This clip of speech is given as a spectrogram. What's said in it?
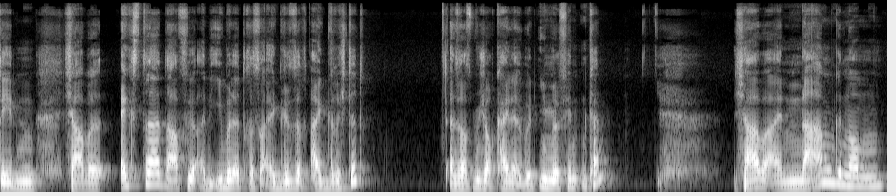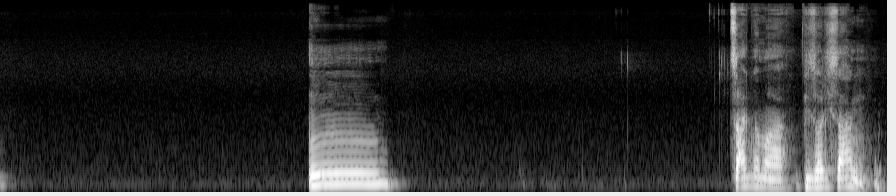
Den, ich habe extra dafür eine E-Mail-Adresse eingerichtet. Also, dass mich auch keiner über E-Mail finden kann. Ich habe einen Namen genommen. Hm, sagen wir mal, wie soll ich sagen?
